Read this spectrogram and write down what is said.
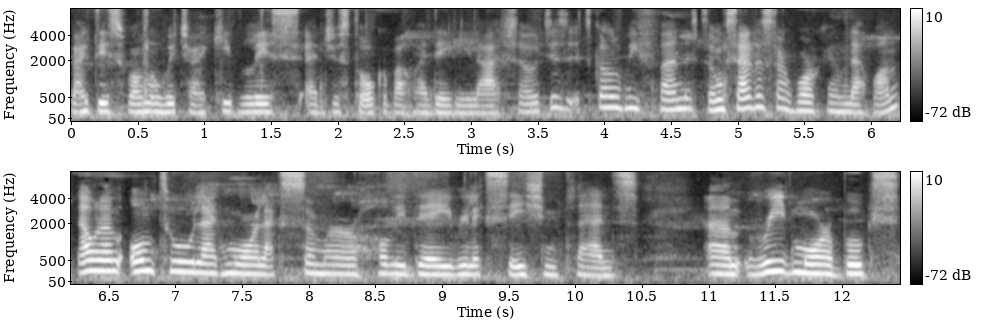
like this one on which I keep lists and just talk about my daily life. So it's just, it's to be fun. So I'm excited to start working on that one. Now then on to like more like summer holiday relaxation plans. Um, read more books.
